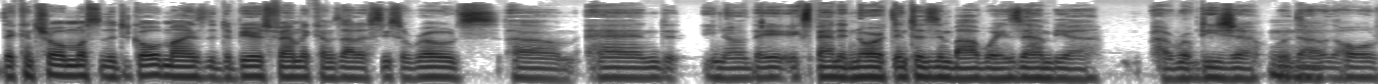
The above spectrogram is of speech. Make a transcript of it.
they control most of the gold mines. The De Beers family comes out of Cecil Rhodes, um, and you know they expanded north into Zimbabwe and Zambia, uh, Rhodesia, with the, the whole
